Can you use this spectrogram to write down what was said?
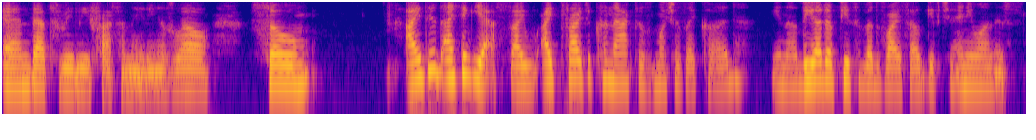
and that's really fascinating as well. So I did. I think yes. I I tried to connect as much as I could. You know, the other piece of advice I'll give to anyone is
